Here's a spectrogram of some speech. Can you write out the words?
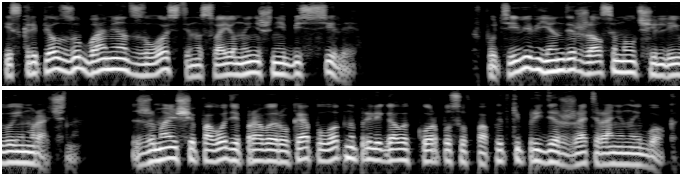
и скрипел зубами от злости на свое нынешнее бессилие. В пути Вивьен держался молчаливо и мрачно. Сжимающая поводья правая рука плотно прилегала к корпусу в попытке придержать раненый бок.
